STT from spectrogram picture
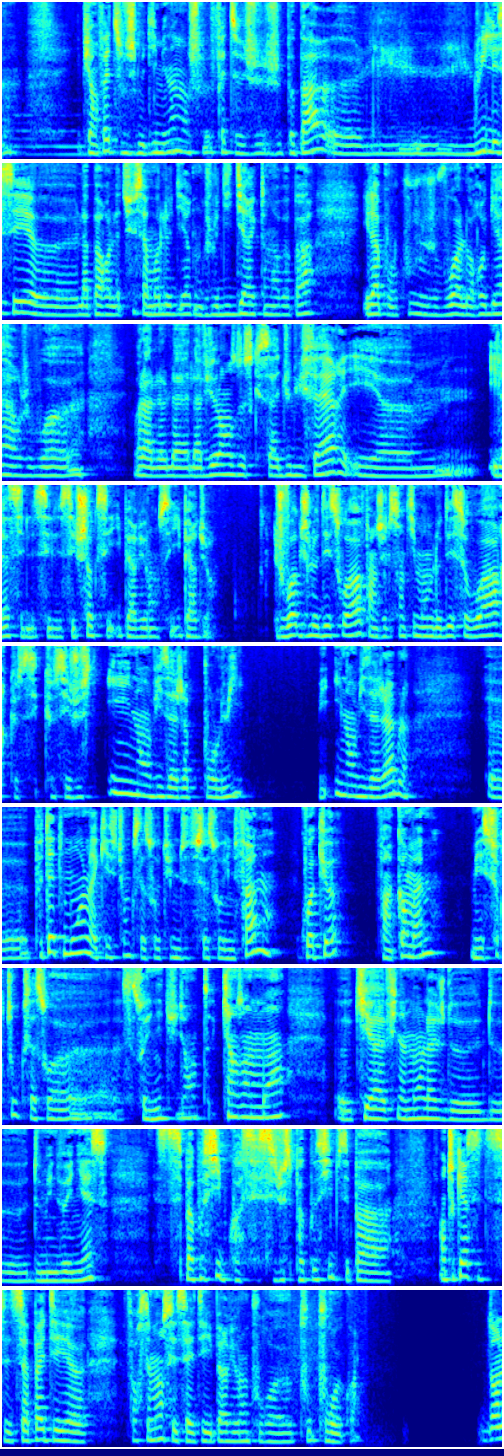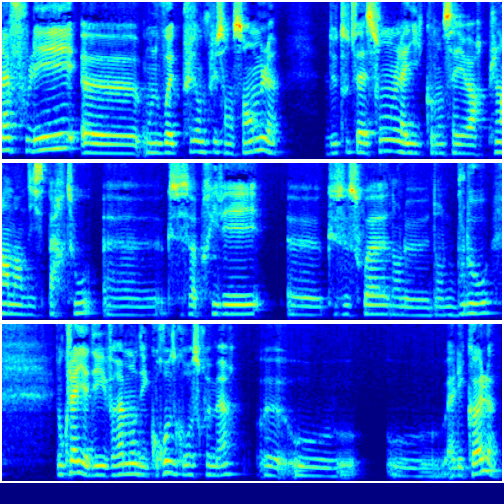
et puis en fait, je me dis mais non, je, en fait, je, je peux pas euh, lui laisser euh, la parole là-dessus. C'est à moi de le dire, donc je le dis directement à papa. Et là, pour le coup, je vois le regard, je vois euh, voilà la, violence de ce que ça a dû lui faire. Et, et là, c'est le choc, c'est hyper violent, c'est hyper dur. Je vois que je le déçois. Enfin, j'ai le sentiment de le décevoir, que c'est juste inenvisageable pour lui, mais inenvisageable. Peut-être moins la question que ça soit une ça soit une femme, quoique, enfin quand même mais surtout que ça soit, ça soit une étudiante 15 ans de moins euh, qui a finalement l'âge de, de, de, mes neveux et nièces. C'est pas possible, quoi. C'est juste pas possible. C'est pas. En tout cas, ça pas été euh, forcément. Ça a été hyper violent pour, euh, pour, pour eux, quoi. Dans la foulée, euh, on nous voit de plus en plus ensemble. De toute façon, là, il commence à y avoir plein d'indices partout, que ce soit privé, que ce soit dans le, dans le boulot. Donc là, il y a des, vraiment des grosses, grosses rumeurs au, à l'école.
